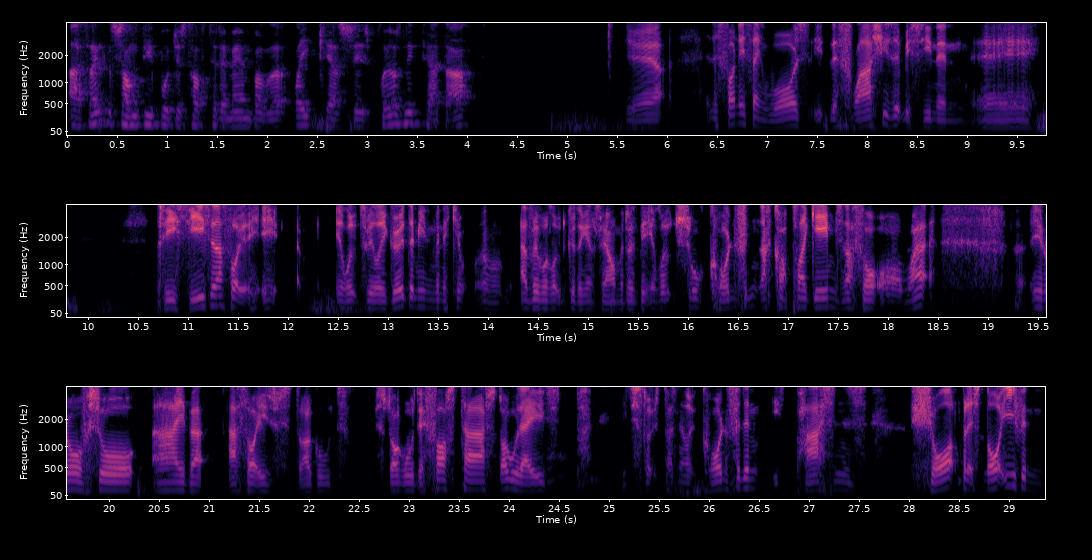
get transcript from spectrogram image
I think some people just have to remember that, like Kerr says, players need to adapt. Yeah, and the funny thing was the- the flashes that we seen in uh, pre-season. I thought he, he looked really good. I mean, when he came, uh, everyone looked good against Real Madrid, but he looked so confident in a couple of games, and I thought, oh, what? You know, so aye, but I thought he struggled, struggled the first half, struggled. His, he just looks doesn't look confident. His passing's short, but it's not even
